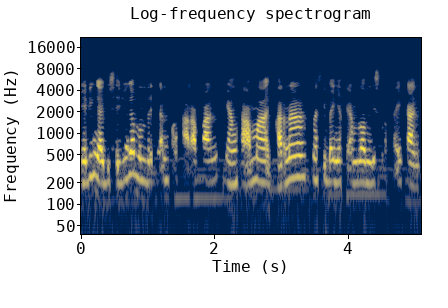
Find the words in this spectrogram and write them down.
Jadi nggak bisa juga memberikan pengharapan yang sama karena masih banyak yang belum diselesaikan.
